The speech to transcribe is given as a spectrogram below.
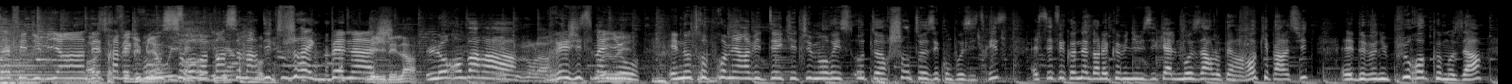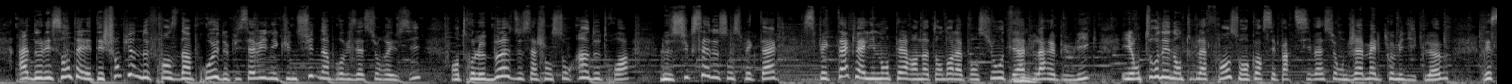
Ça fait du bien Oh, d'être avec vous bien, oui. sur Europe du 1 bien. ce mardi, Ok. toujours avec Ben Mais il H, est là. Laurent Barra, Il est toujours là. Régis Oui, Maillot et notre première invitée qui est humoriste, auteure, chanteuse et compositrice. Elle s'est fait connaître dans la comédie musicale Mozart, l'opéra rock et par la suite, elle est devenue plus rock que Mozart. Adolescente, elle était championne de France d'impro et depuis sa vie n'est qu'une suite d'improvisation réussie entre le buzz de sa chanson 1, 2, 3, le succès de son spectacle, spectacle alimentaire en attendant la pension au théâtre La République et en tournée dans toute la France ou encore ses participations au Jamel Comedy Club.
